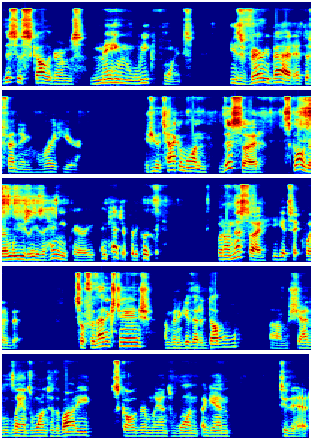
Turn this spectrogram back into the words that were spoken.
this is Skallagrim's main weak point. He's very bad at defending right here. If you attack him on this side, Skallagrim will usually use a hanging parry and catch it pretty quickly. But on this side, he gets hit quite a bit. So for that exchange, I'm going to give that a double. Um, Shad lands one to the body. Skallagrim lands one again to the head.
